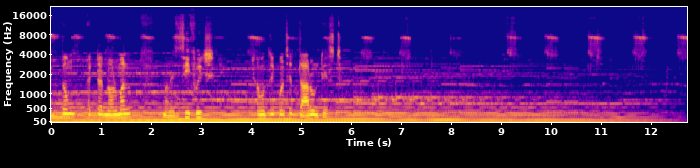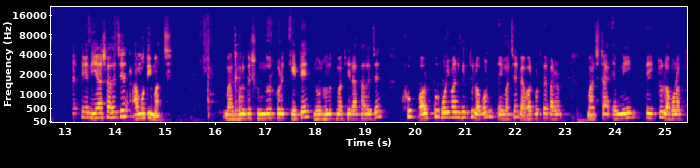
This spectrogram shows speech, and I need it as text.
একদম একটা নর্মাল মানে সি ফুড সামুদ্রিক মাছের দারুণ টেস্ট থেকে নিয়ে আসা হয়েছে আমদি মাছ। মাছগুলোকে সুন্দর করে কেটে নুন হলুদ মাখিয়ে রাখা হয়েছে। খুব অল্প পরিমাণ কিন্তু লবণ এই মাছে ব্যবহার করতে হয় কারণ মাছটা এমনিতে একটু লবণাক্ত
